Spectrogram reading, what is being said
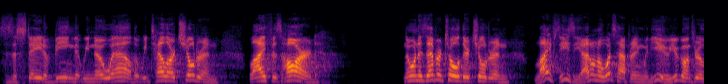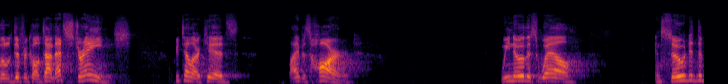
This is a state of being that we know well, that we tell our children life is hard. No one has ever told their children, Life's easy. I don't know what's happening with you. You're going through a little difficult time. That's strange. We tell our kids, Life is hard. We know this well, and so did the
